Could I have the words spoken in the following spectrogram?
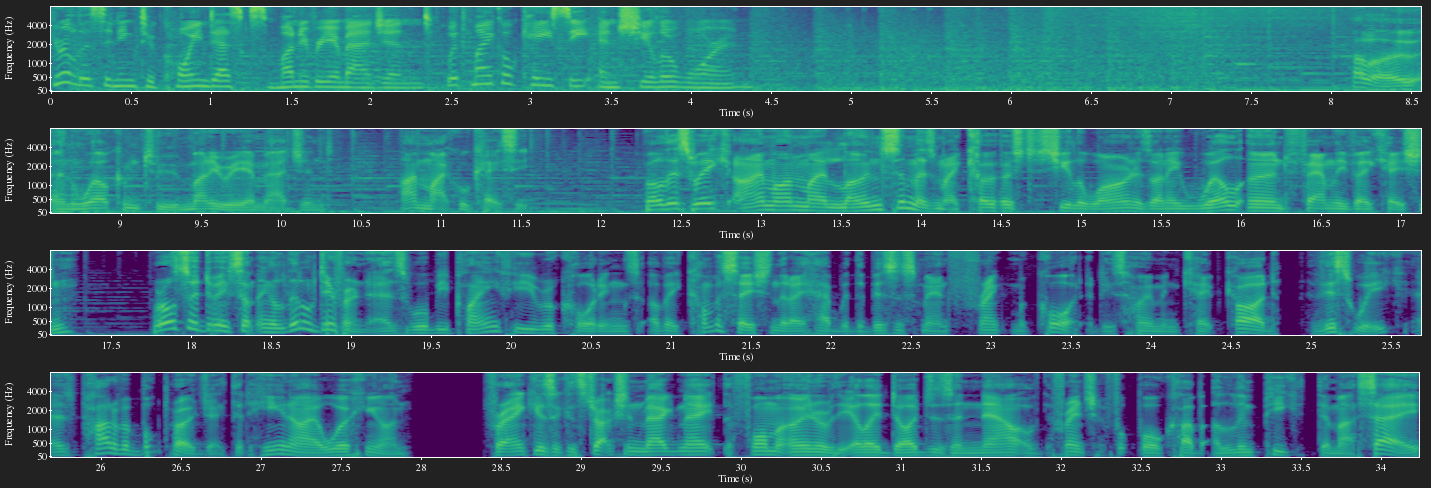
You're listening to Coindesk's Money Reimagined with Michael Casey and Sheila Warren. Hello, and welcome to Money Reimagined. I'm Michael Casey. Well, this week I'm on my lonesome as my co host Sheila Warren is on a well earned family vacation. We're also doing something a little different as we'll be playing for you recordings of a conversation that I had with the businessman Frank McCourt at his home in Cape Cod this week as part of a book project that he and I are working on. Frank is a construction magnate, the former owner of the LA Dodgers and now of the French football club Olympique de Marseille.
